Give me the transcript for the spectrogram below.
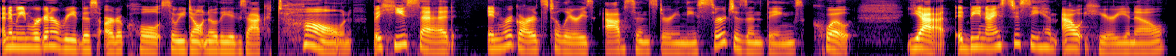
And I mean, we're going to read this article so we don't know the exact tone, but he said, in regards to Larry's absence during these searches and things, quote, yeah, it'd be nice to see him out here, you know,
